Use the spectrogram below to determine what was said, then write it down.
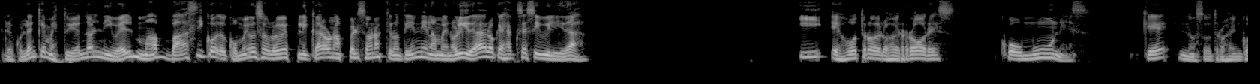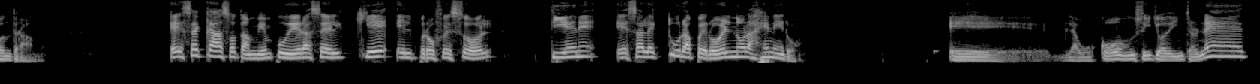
Recuerden que me estoy yendo al nivel más básico de cómo yo se lo voy a explicar a unas personas que no tienen ni la menor idea de lo que es accesibilidad. Y es otro de los errores comunes que nosotros encontramos. Ese caso también pudiera ser que el profesor tiene esa lectura, pero él no la generó. Eh, la buscó en un sitio de internet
